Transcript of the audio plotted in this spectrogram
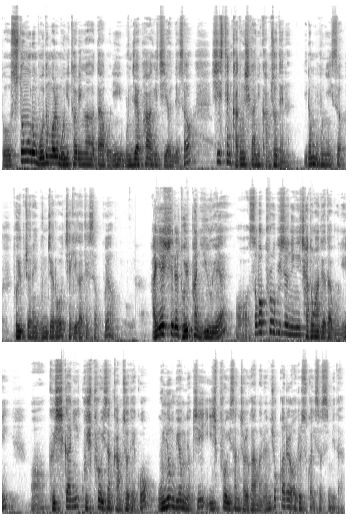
또 수동으로 모든 걸 모니터링하다 보니 문제 파악이 지연돼서 시스템 가동 시간이 감소되는 이런 부분이 있어 도입 전에 문제로 제기가 됐었고요. ISC를 도입한 이후에 어, 서버 프로비저닝이 자동화되다 보니 어, 그 시간이 90% 이상 감소되고 운용 비용 역시 20% 이상 절감하는 효과를 얻을 수가 있었습니다.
